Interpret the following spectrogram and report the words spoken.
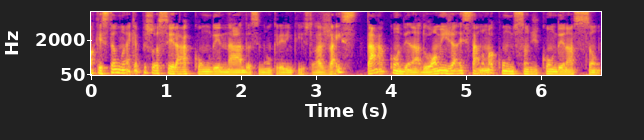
A questão não é que a pessoa será condenada se não crer em Cristo, ela já está condenada. O homem já está numa condição de condenação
